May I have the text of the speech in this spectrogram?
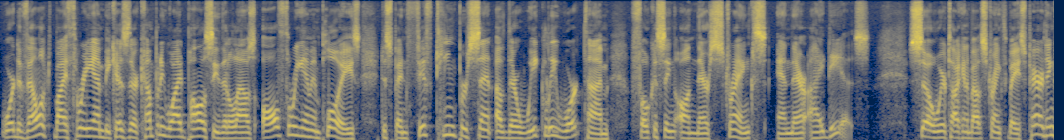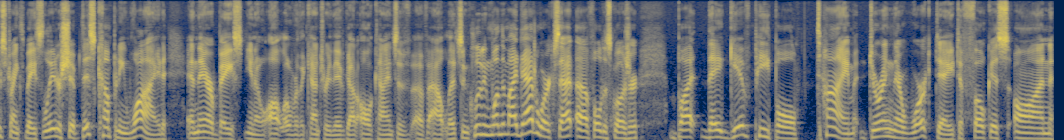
were developed by 3M because their company wide policy that allows all 3M employees to spend 15% of their weekly work time focusing on their strengths and their ideas. So we're talking about strength-based parenting, strength-based leadership. This company wide, and they are based, you know, all over the country. They've got all kinds of, of outlets, including one that my dad works at. Uh, full disclosure, but they give people time during their workday to focus on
